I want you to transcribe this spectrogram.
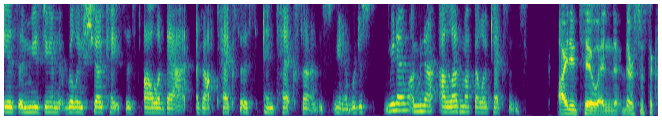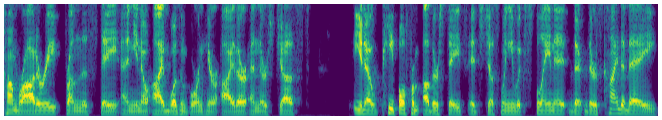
is a museum that really showcases all of that about Texas and Texans. You know, we're just, you know, I mean, I, I love my fellow Texans. I do too. And there's just a camaraderie from the state. And, you know, I wasn't born here either. And there's just, you know people from other states it's just when you explain it there, there's kind of a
